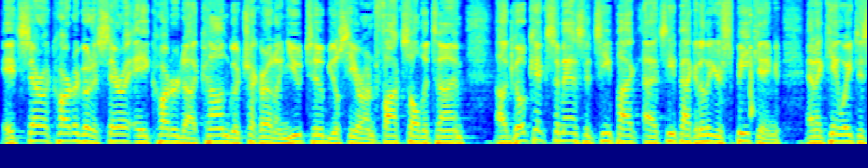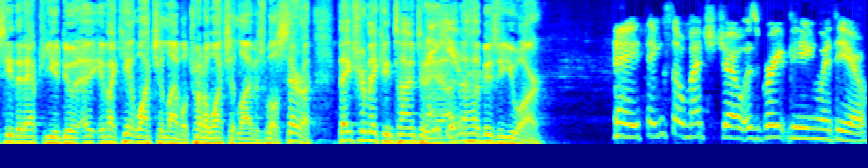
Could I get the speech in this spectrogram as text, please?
It's Sara Carter. Go to saraacarter.com. Go check her out on YouTube. You'll see her on Fox all the time. Uh, go kick some ass at CPAC. At CPAC. I know that you're speaking, and I can't wait to see that after you do it. Uh, If I can't watch it live, I'll try to watch it live as well. Sara, thanks for making time today. Thank I know how busy you are. Hey, thanks so much, Joe. It was great being with you.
